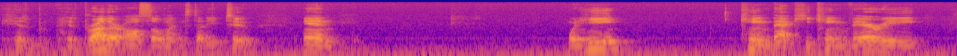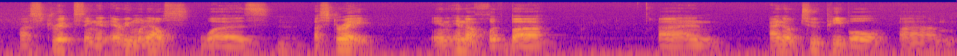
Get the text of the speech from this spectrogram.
his his brother also went and studied too, and when he came back, he came very uh, strict, saying that everyone else was astray. In in a khutbah, and I know two people um,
